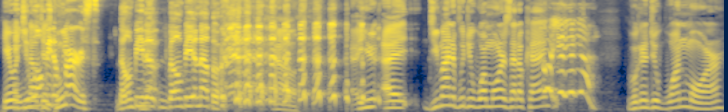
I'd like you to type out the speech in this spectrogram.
Here what and you, you won't be the we- first. Don't be the. Don't be another. No. Are you uh, do you mind if we do one more? Is that okay? Oh yeah, yeah, yeah. We're gonna do one more.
